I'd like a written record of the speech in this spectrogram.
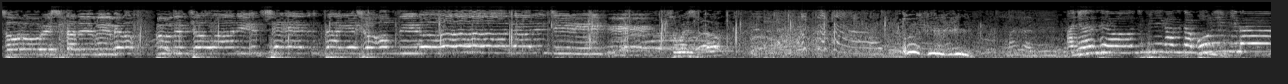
서로를 쓰다듬으며 묻은 저와는 채는 땅에서 엎드러가는지 수고하셨습니다. 안녕하세요. 티피니 강사 모리입니다.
